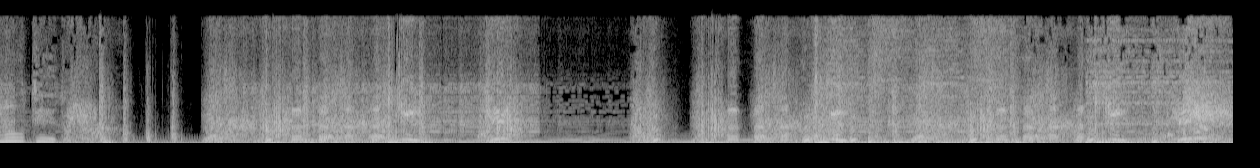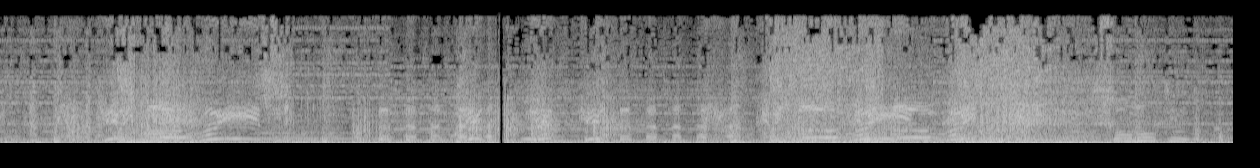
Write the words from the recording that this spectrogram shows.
の程度だその程度か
